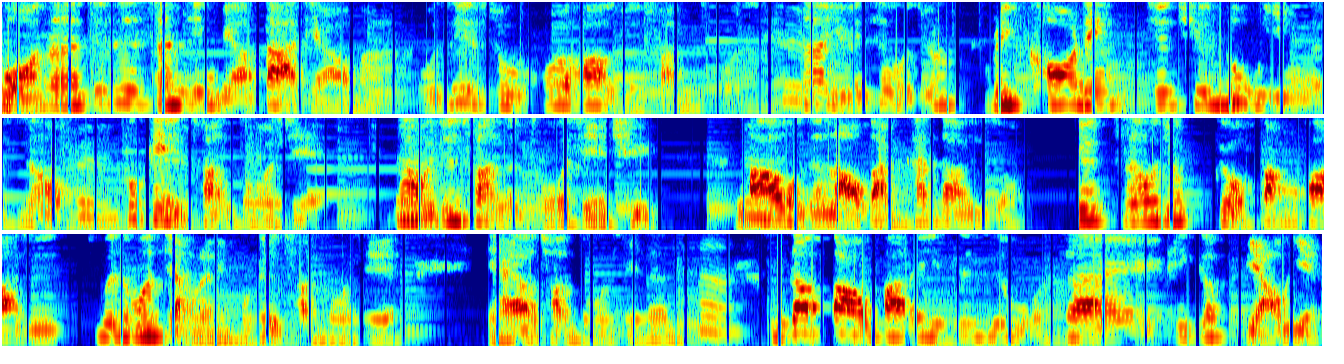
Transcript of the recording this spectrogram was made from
我呢就是神经比较大条嘛，我自己舒服的话我就穿拖鞋。嗯。那有一次我就 recording 就去录音的时候嗯。不可以穿拖鞋，那我就穿着拖鞋去，然后我的老板看到一种。就之后就给我放话，就是为什么讲了你不可以穿拖鞋，你还要穿拖鞋这样子。嗯。直到爆发的意思是我在一个表演，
